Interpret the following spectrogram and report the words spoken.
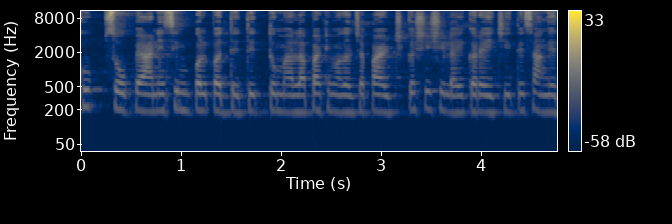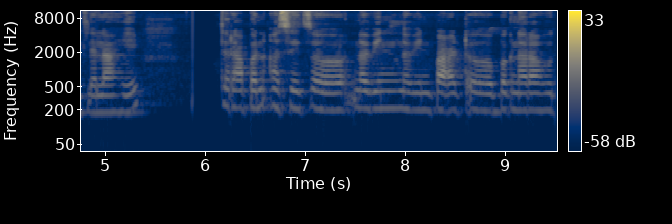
खूप सोप्या आणि सिंपल पद्धतीत तुम्हाला पाठीमागलच्या पार्टची कशी शिलाई करायची ते सांगितलेलं आहे. तर आपण असेच नवीन नवीन पार्ट बघणार आहोत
